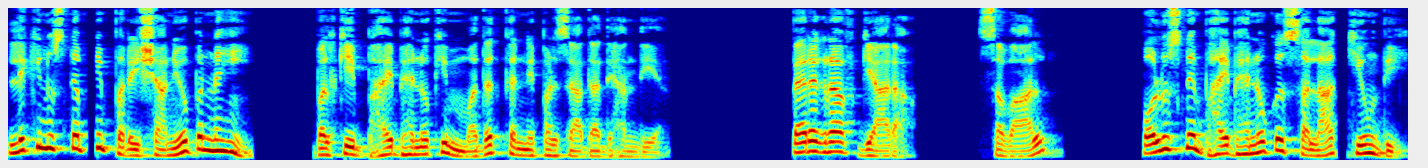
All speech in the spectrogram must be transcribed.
लेकिन उसने अपनी परेशानियों पर नहीं, बल्कि भाई बहनों की मदद करने पर ज़्यादा ध्यान दिया। पैराग्राफ 11 सवाल, पॉलुस ने भाई बहनों को सलाह क्यों दी?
